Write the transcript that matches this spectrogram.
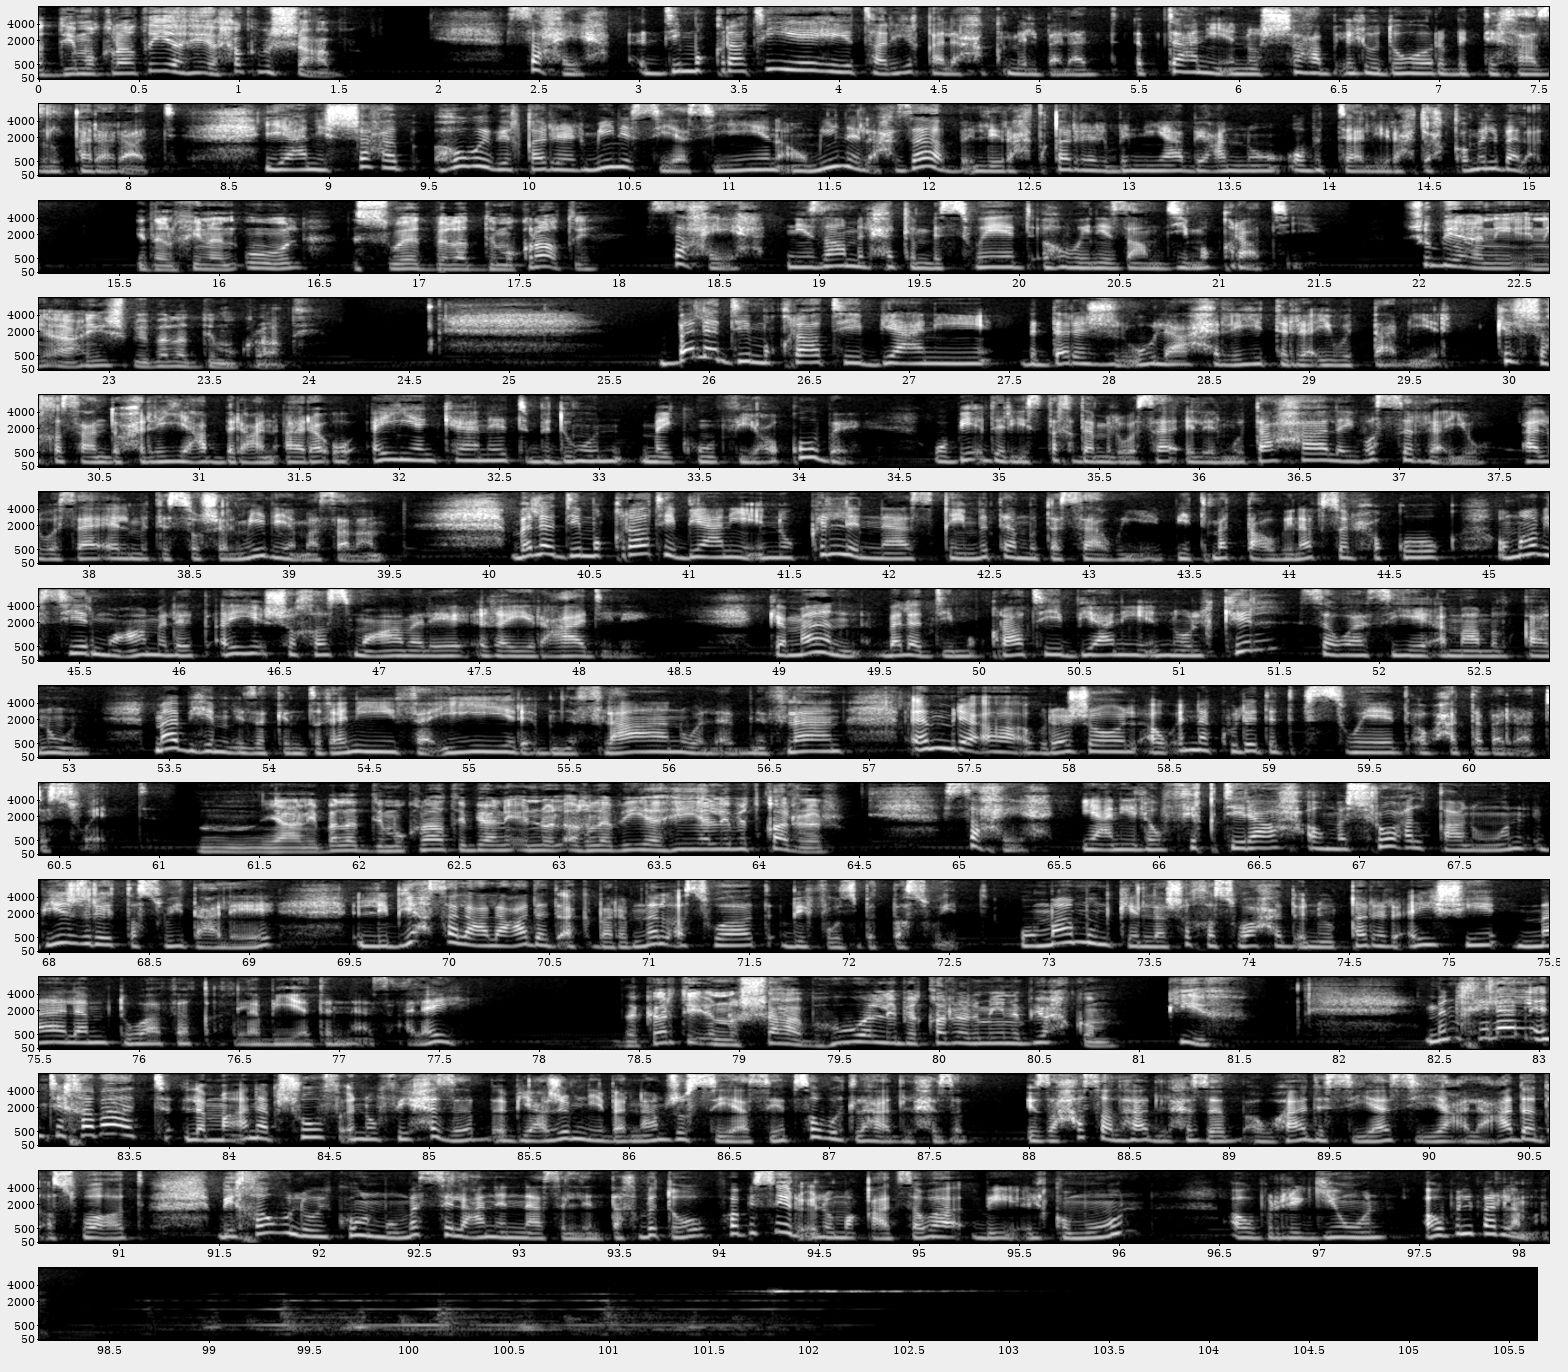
الديمقراطية هي حكم الشعب. صحيح الديمقراطية هي طريقة لحكم البلد بتعني أنه الشعب له دور باتخاذ القرارات. يعني الشعب هو بيقرر مين السياسيين أو مين الأحزاب اللي رح تقرر بالنيابة عنه وبالتالي رح تحكم البلد. إذا فينا نقول السويد بلد ديمقراطي. صحيح نظام الحكم بالسويد هو نظام ديمقراطي. شو بيعني أني أعيش ببلد ديمقراطي؟ بلد ديمقراطي بيعني بالدرجة الأولى حرية الرأي والتعبير. كل شخص عنده حرية يعبر عن آرائه أيا كانت بدون ما يكون في عقوبة وبيقدر يستخدم الوسائل المتاحة ليوصل رأيه الوسائل مثل ال social media مثلا. بلد ديمقراطي بيعني أنه كل الناس قيمتها متساوية بيتمتعوا بنفس الحقوق وما بيصير معاملة أي شخص معاملة غير عادلة. كمان بلد ديمقراطي بيعني إنه الكل سواسية أمام القانون. ما بهم إذا كنت غني فقير ابن فلان ولا ابن فلان امرأة أو رجل أو إنك ولدت بالسويد أو حتى برات السويد. يعني بلد ديمقراطي بيعني إنه الأغلبية هي اللي بتقرر. صحيح. يعني لو في اقتراح أو مشروع القانون بيجري التصويت عليه اللي بيحصل على عدد أكبر من الأصوات بيفوز بالتصويت. وما ممكن لشخص واحد إنه يقرر أي شيء ما لم توافق أغلبية الناس عليه. ذكرتي إنه الشعب هو اللي بيقرر مين بيحكم. كيف؟ من خلال الانتخابات لما أنا بشوف أنه في حزب بيعجبني برنامجه السياسي بصوت لهذا الحزب. إذا حصل هذا الحزب أو هذا السياسي على عدد أصوات بيخولوا يكون ممثل عن الناس اللي انتخبته فبيصير له مقعد سواء بالكمون أو بالريجيون أو بالبرلمان.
